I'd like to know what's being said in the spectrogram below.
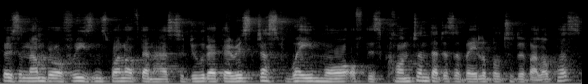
There's a number of reasons. One of them has to do that there is just way more of this content that is available to developers.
